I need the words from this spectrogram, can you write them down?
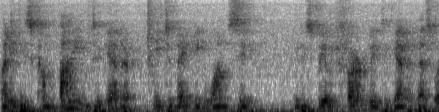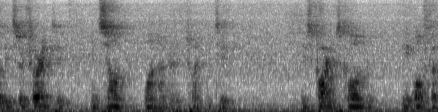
But it is combined together into making one city. It is built firmly together. That's what it's referring to in Psalm 122. This part is called the Ophel.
